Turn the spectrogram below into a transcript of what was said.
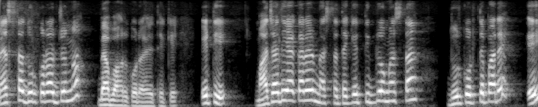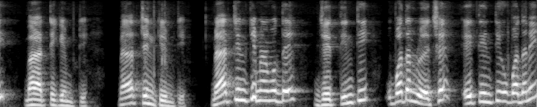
মেস্তা দূর করার জন্য ব্যবহার করা হয়ে থাকে। এটি মাঝারি আকারের মেস্তা থেকে তীব্র মেস্তা দূর করতে পারে এই ম্যালাট্রিন ক্রিমটি। ম্যালাট্রিন ক্রিমটি। ম্যালাট্রিন ক্রিমের মধ্যে যে তিনটি উপাদান রয়েছে, এই তিনটি উপাদানই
